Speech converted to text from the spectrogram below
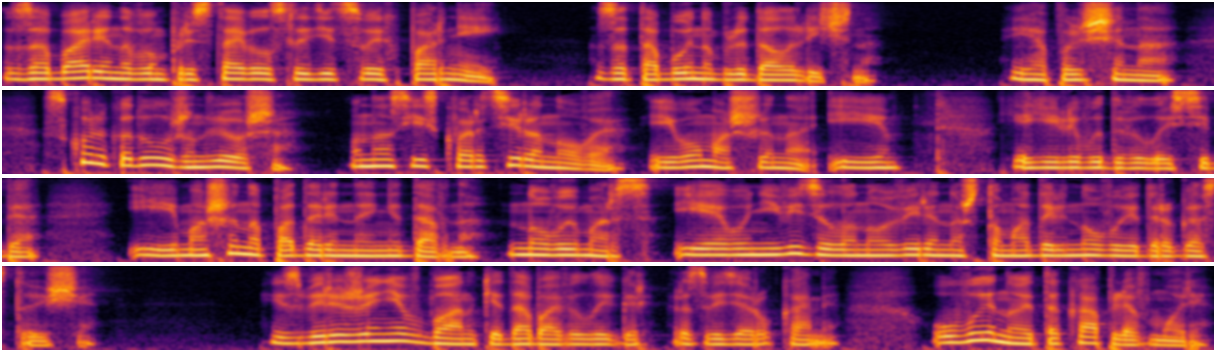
«За Бариновым приставил следить своих парней. За тобой наблюдал лично». «Я польщена. Сколько должен Леша? У нас есть квартира новая, и его машина, и...» Я еле выдавила из себя. И машина, подаренная недавно. Новый Мерс. Я его не видела, но уверена, что модель новая и дорогостоящая. «И сбережения в банке», — добавил Игорь, разведя руками. «Увы, но это капля в море».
